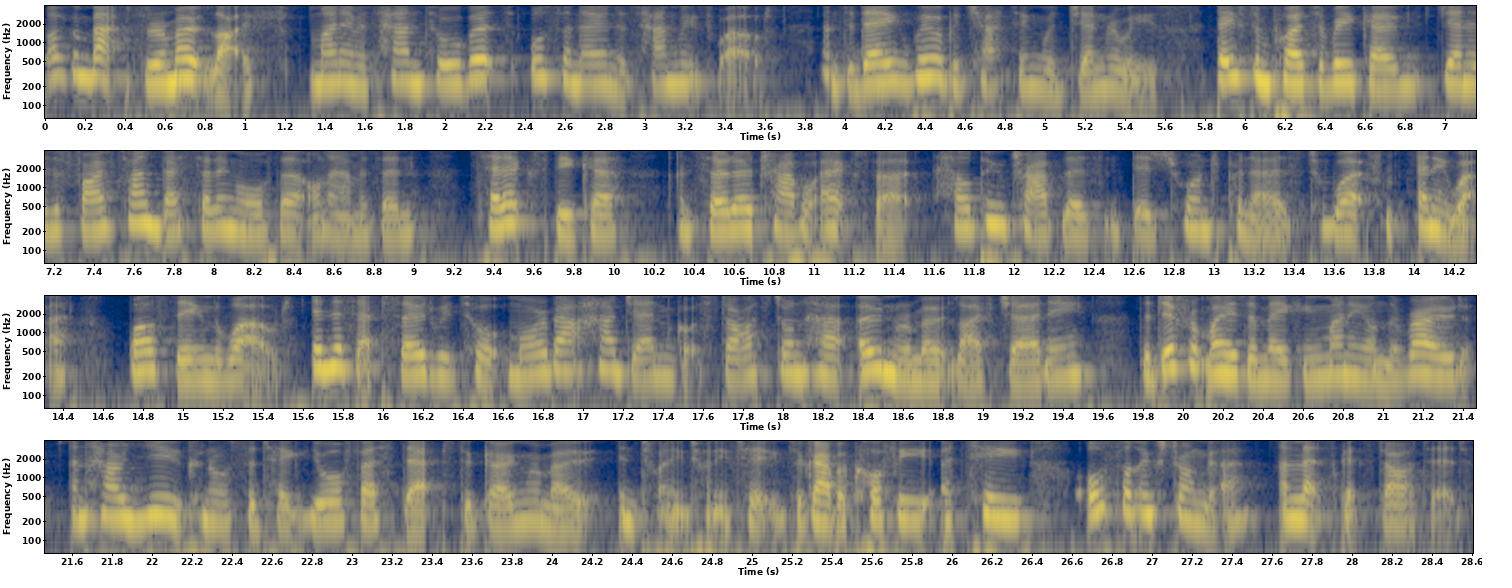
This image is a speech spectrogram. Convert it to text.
Welcome back to Remote Life. My name is Han Talbot, also known as Han Weeks World, and today we'll be chatting with Jen Ruiz. Based in Puerto Rico, Jen is a five time best selling author on Amazon, TEDx speaker, and solo travel expert, helping travelers and digital entrepreneurs to work from anywhere while seeing the world. In this episode, we talk more about how Jen got started on her own remote life journey, the different ways of making money on the road, and how you can also take your first steps to going remote in 2022. So grab a coffee, a tea, or something stronger, and let's get started.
